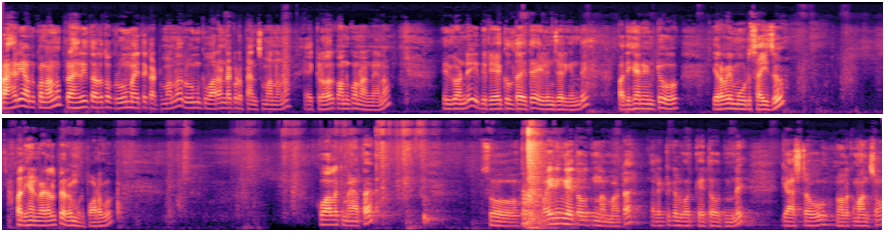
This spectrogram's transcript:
ప్రహరీ అనుకున్నాను. ప్రహరీ తర్వాత ఒక రూమ్ అయితే కట్టమన్నాను. రూమ్కి వరండా కూడా పెంచమన్నాను. ఇక్కడ వరకు అనుకున్నాను నేను. ఇదిగోండి ఇది రేకులతో అయితే వేయడం జరిగింది. పదిహేను ఇంటూ ఇరవై మూడు సైజు. పదిహేను వెడల్పు ఇరవై మూడు పొడవు. కోళ్ళకి మేత. సో వైరింగ్ అయితే అవుతుందన్నమాట. ఎలక్ట్రికల్ వర్క్ అయితే అవుతుంది. గ్యాస్ స్టవ్ నొలక మంచం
